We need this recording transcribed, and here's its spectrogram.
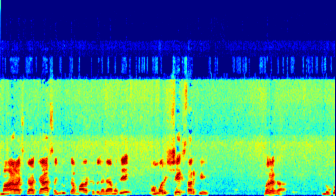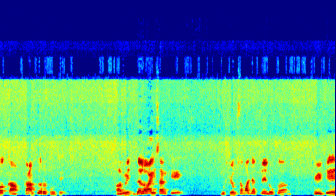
महाराष्ट्राच्या संयुक्त महाराष्ट्राच्या लढ्यामध्ये अमर शेख सारखे बरं का लोक काम काम करत होते. अमित दलवाई सारखे मुस्लिम समाजातले लोक हे इथे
